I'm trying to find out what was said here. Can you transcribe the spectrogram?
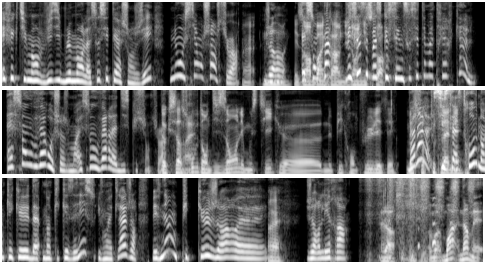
Effectivement, visiblement, la société a changé. Nous aussi, on change, tu vois. Ouais. Genre. Ils ont elles un sont pas. background, ils Mais ça, c'est parce que c'est une société matriarcale. Elles sont ouvertes au changement. Elles sont ouvertes à la discussion, tu vois. Donc, si ça se Ouais. trouve, dans 10 ans, les moustiques euh, ne piqueront plus l'été. Voilà, sur toute si ça se trouve, dans quelques, dans quelques années, ils vont être là, genre, mais venez, on pique que genre, euh, Ouais. Genre les rats. Alors, moi, non mais,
